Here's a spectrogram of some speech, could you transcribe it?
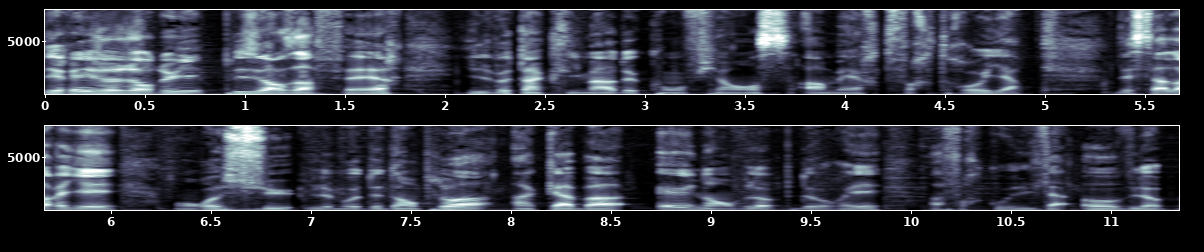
dirige aujourd'hui plusieurs affaires. Il veut un climat de confiance à Mertfortroya. Les salariés ont reçu le mode d'emploi, un cabas et une enveloppe dorée à Forkulta Ovlop,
